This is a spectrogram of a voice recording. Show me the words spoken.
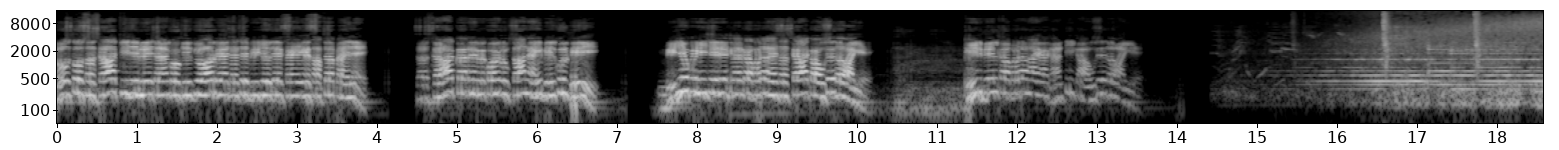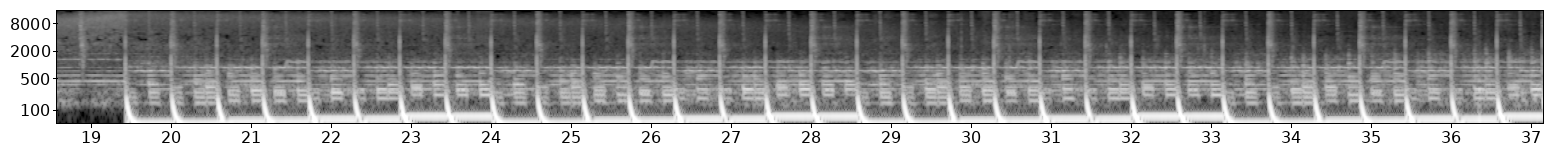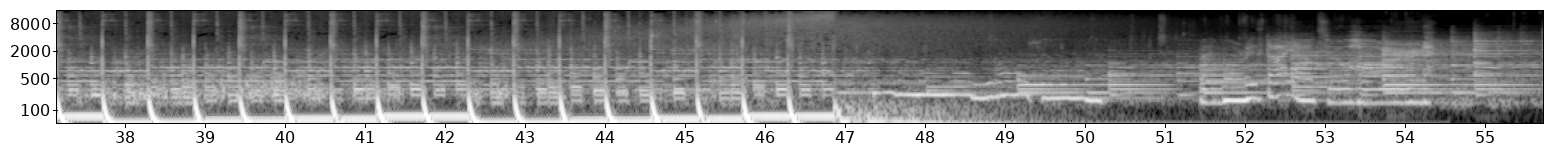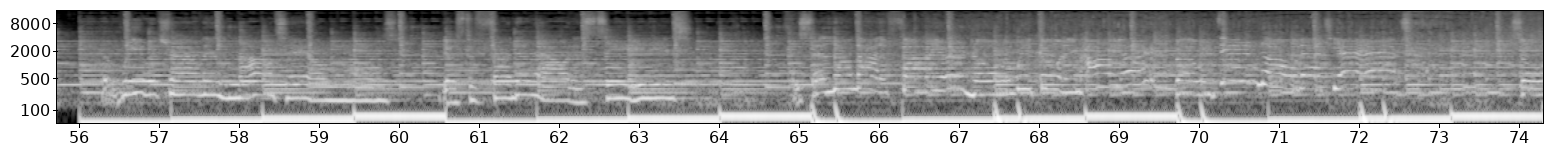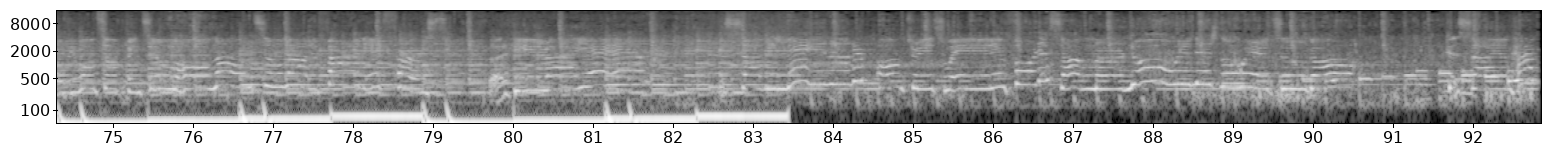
दोस्तों, सब्सक्राइब कीजिए मेरे चैनल को, क्योंकि और भी अच्छे वीडियो देख सकेंगे सबसे पहले। सब्सक्राइब करने में कोई नुकसान नहीं, बिल्कुल फ्री। वीडियो के नीचे रेड कलर का बटन है, सब्सक्राइब का, उसे दबाइए। फिर बेल का बटन आएगा, घंटी का, उसे दबाइए। We were traveling I am happy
